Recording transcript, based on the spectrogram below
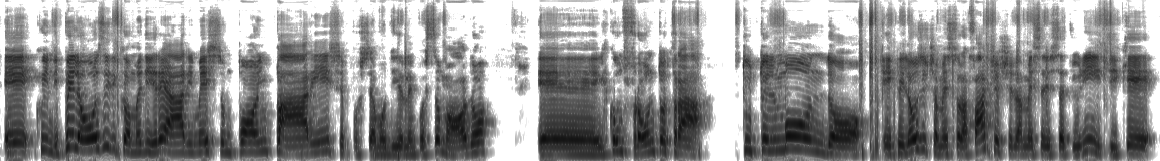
E quindi Pelosi, come dire, ha rimesso un po' in pari, se possiamo dirlo in questo modo, eh, il confronto tra tutto il mondo, e Pelosi ci ha messo la faccia e ce l'ha messa gli Stati Uniti, che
